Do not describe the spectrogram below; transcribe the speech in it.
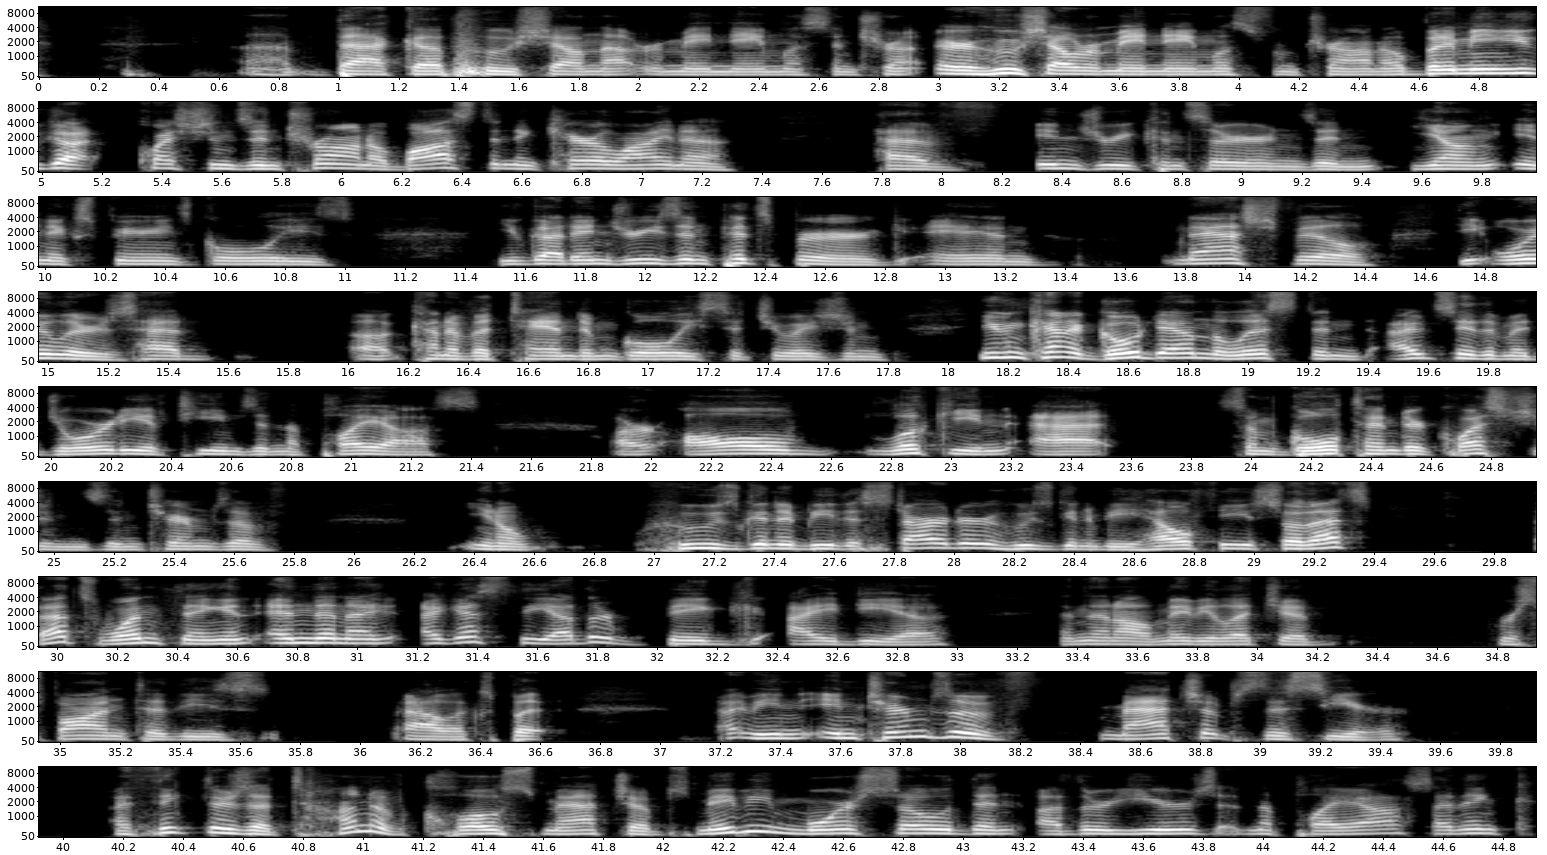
uh, backup who shall not remain nameless in Toronto or who shall remain nameless from Toronto. But I mean, you've got questions in Toronto, Boston, and Carolina have injury concerns and young, inexperienced goalies. You've got injuries in Pittsburgh and Nashville. The Oilers had uh, kind of a tandem goalie situation. You can kind of go down the list, and I'd say the majority of teams in the playoffs are all looking at some goaltender questions in terms of, you know, who's going to be the starter, who's going to be healthy. So that's that's one thing. And and then I, I guess the other big idea, and then I'll maybe let you respond to these, Alex. But I mean, in terms of matchups this year, I think there's a ton of close matchups, maybe more so than other years in the playoffs. I think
